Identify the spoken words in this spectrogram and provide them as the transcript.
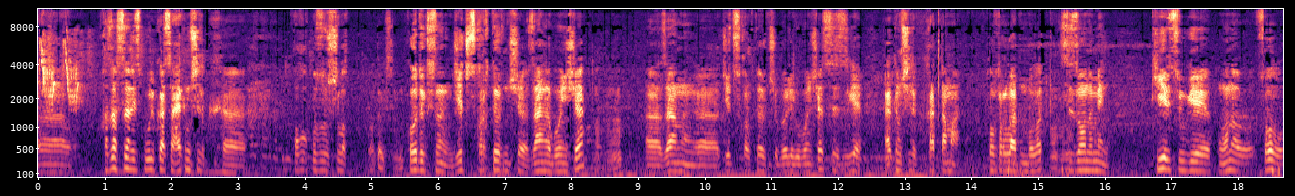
Ә, қазақстан республикасы әкімшілік ә, құқық бұзушылық кодексін кодексінің 744 заңы бойынша ә, заңның ә, 744 бөлігі бойынша сізге әкімшілік хаттама толтырылатын болады. Сіз онымен келісуге оны сол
